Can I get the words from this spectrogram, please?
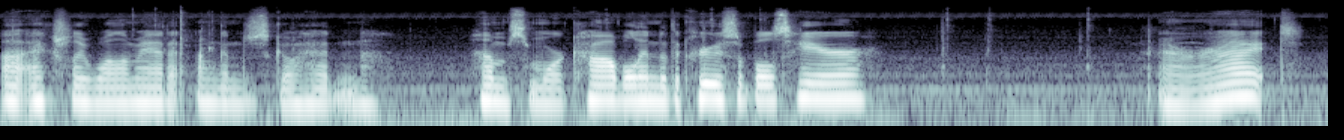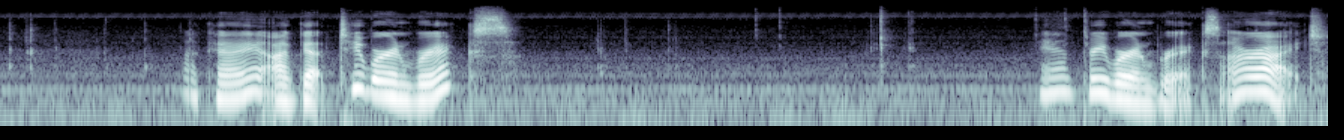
Uh, actually, while I'm at it, I'm going to just go ahead and hum some more cobble into the crucibles here. Alright. Okay, I've got two burn bricks. And three burn bricks. Alright.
